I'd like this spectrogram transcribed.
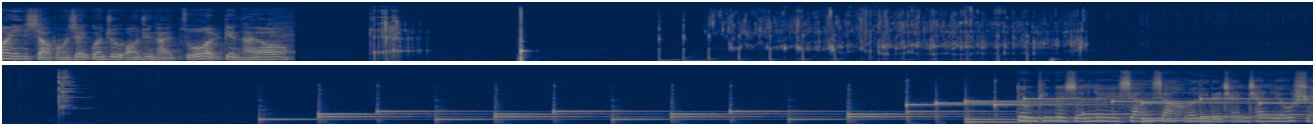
欢迎小螃蟹关注王俊凯左耳电台哦。动听的旋律像小河里的潺潺流水，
